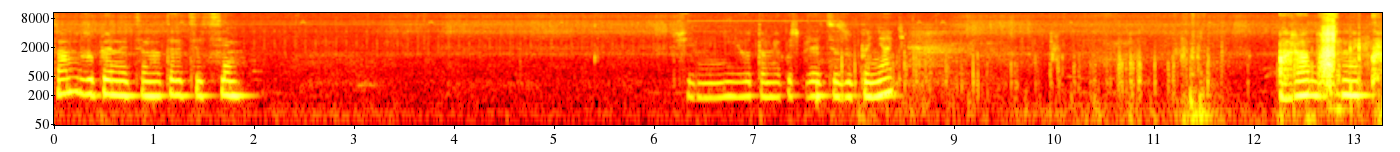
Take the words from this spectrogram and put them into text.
сам зупиниться на 37. Чи мені його там якось придеться зупиняти? Градусник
